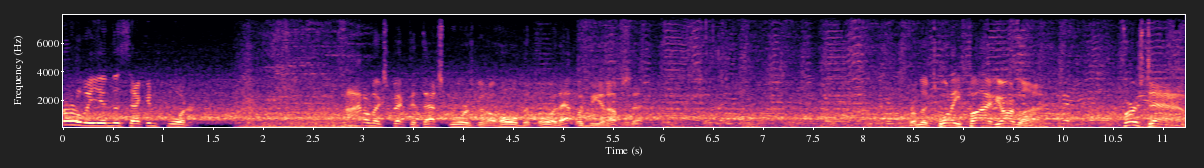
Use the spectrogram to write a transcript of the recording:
early in the second quarter. I don't expect that that score is going to hold, but boy, that would be an upset. From the 25-yard line, first down.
